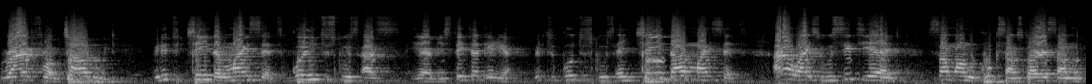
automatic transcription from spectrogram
right from childhood. We need to change the mindset, going to schools as yeah, we stated earlier. We need to go to schools and change that mindset. Otherwise, we'll sit here and someone will cook some stories, some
